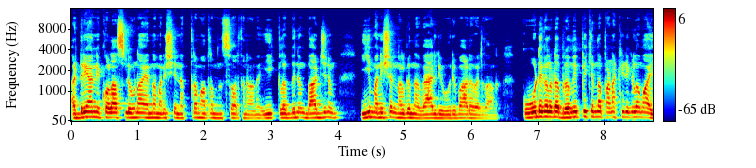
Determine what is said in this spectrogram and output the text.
അഡ്രിയാൻ നിക്കോളാസ് ലൂണ എന്ന മനുഷ്യൻ എത്രമാത്രം നിസ്വാർത്ഥനാണ്. ഈ ക്ലബിനും ബാഡ്ജിനും ഈ മനുഷ്യൻ നൽകുന്ന വാല്യൂ ഒരുപാട് വലുതാണ്. കോടികളുടെ ഭ്രമിപ്പിക്കുന്ന പണക്കിഴികളുമായി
